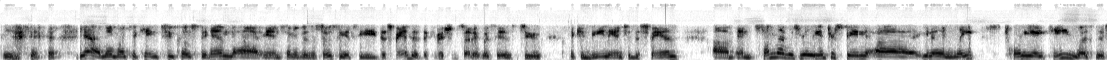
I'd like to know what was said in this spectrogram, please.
yeah, and then once it came too close to him uh, and some of his associates, he disbanded the commission. Said it was his to to convene and to disband. Um, and some that was really interesting. Uh, you know, in late 2018 was this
